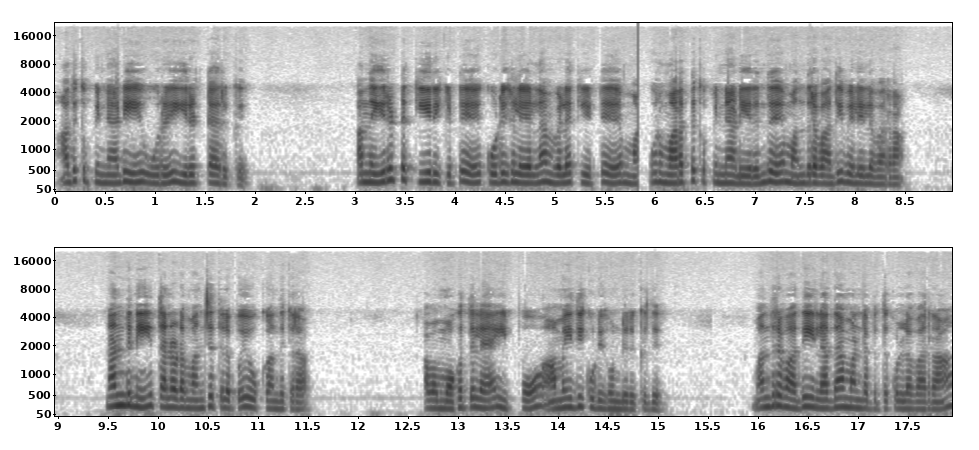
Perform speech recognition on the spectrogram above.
அதுக்கு பின்னாடி ஒரு இருட்டாக இருக்குது அந்த இருட்டை கீறிக்கிட்டு கொடிகளையெல்லாம் விளக்கிட்டு ம ஒரு மரத்துக்கு பின்னாடி இருந்து மந்திரவாதி வெளியில் வர்றான். நந்தினி தன்னோட மஞ்சத்தில் போய் உட்காந்துக்கிறா. அவன் முகத்தில் இப்போது அமைதி குடிகொண்டு இருக்குது மந்திரவாதி லதா மண்டபத்துக்குள்ளே வர்றான்.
